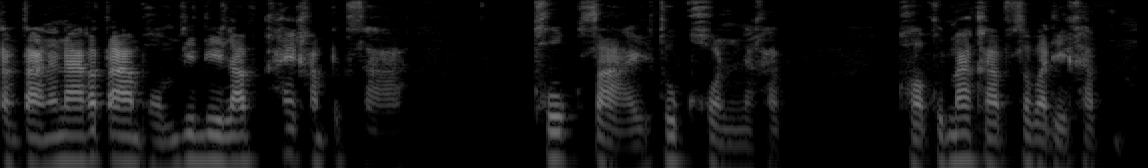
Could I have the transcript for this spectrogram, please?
ต่างๆ นานาก็ตามผมยินดีรับให้คำปรึกษาทุกสายทุกคนนะครับ ขอบคุณมากครับ สวัสดีครับ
